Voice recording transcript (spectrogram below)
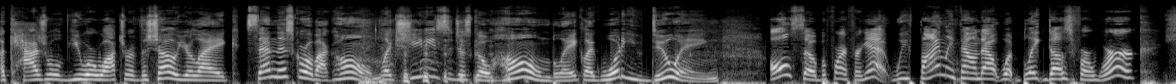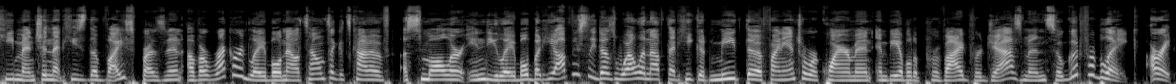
a casual viewer watcher of the show, you're like, send this girl back home. Like she needs to just go home, Blake. Like, what are you doing? Also, before I forget, we finally found out what Blake does for work. He mentioned that he's the vice president of a record label. Now, it sounds like it's kind of a smaller indie label, but he obviously does well enough that he could meet the financial requirement and be able to provide for Jasmine. So good for Blake. All right,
